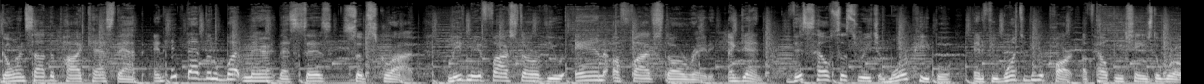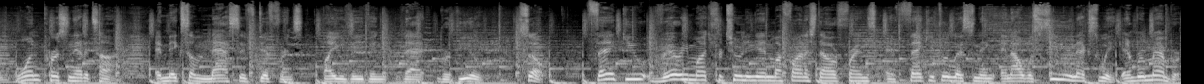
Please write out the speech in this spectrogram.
go inside the podcast app and hit that little button there that says subscribe. Leave me a five star review and a five star rating. Again, this helps us reach more people, and if you want to be a part of helping change the world one person at a time, it makes a massive difference by you leaving that review. So, Thank you very much for tuning in, my finest hour friends, and thank you for listening. And I will see you next week. And remember,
